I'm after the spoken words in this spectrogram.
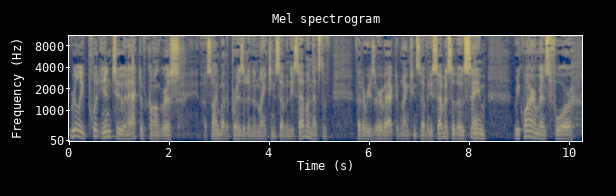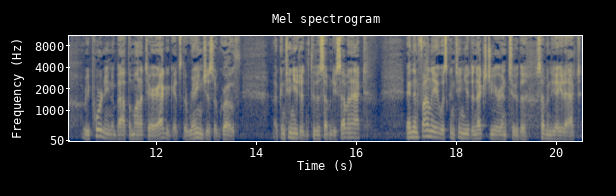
really put into an act of Congress uh, signed by the president in 1977. That's the Federal Reserve Act of 1977. So those same requirements for reporting about the monetary aggregates, the ranges of growth, uh, continued into the 77 Act and then finally, it was continued the next year into the 78 Act,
